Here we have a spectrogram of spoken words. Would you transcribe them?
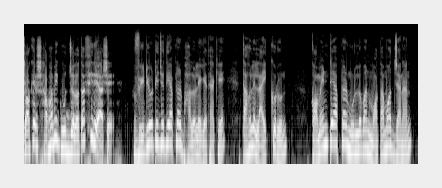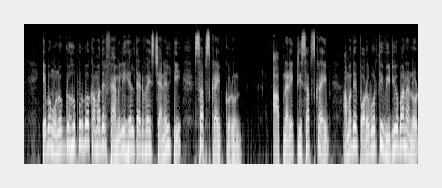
ত্বকের স্বাভাবিক উজ্জ্বলতা ফিরে আসে। ভিডিওটি যদি আপনার ভালো লেগে থাকে, তাহলে লাইক করুন, কমেন্টে আপনার মূল্যবান মতামত জানান এবং অনুগ্রহপূর্বক আমাদের ফ্যামিলি হেলথ অ্যাডভাইস চ্যানেলটি সাবস্ক্রাইব করুন। আপনার একটি সাবস্ক্রাইব আমাদের পরবর্তী ভিডিও বানানোর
